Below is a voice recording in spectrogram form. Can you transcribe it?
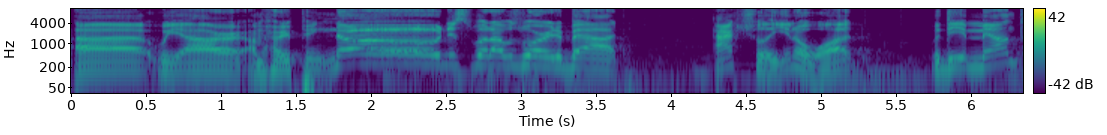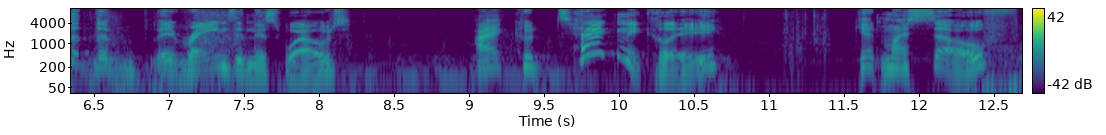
uh, we are, I'm hoping. No, this is what I was worried about. Actually, you know what? With the amount that the it rains in this world, I could technically get myself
